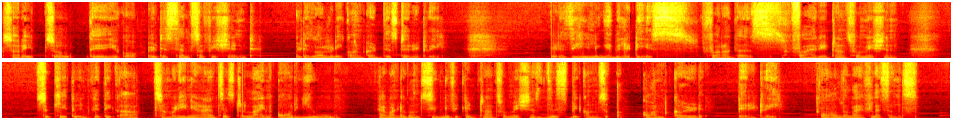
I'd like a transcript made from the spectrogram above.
Sorry. So there you go. It is self sufficient. It has already conquered this territory. It has healing abilities for others, fiery transformation. So, Ketu in Kritika, somebody in your ancestral line or you have undergone significant transformations. This becomes a conquered territory. All the life lessons.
